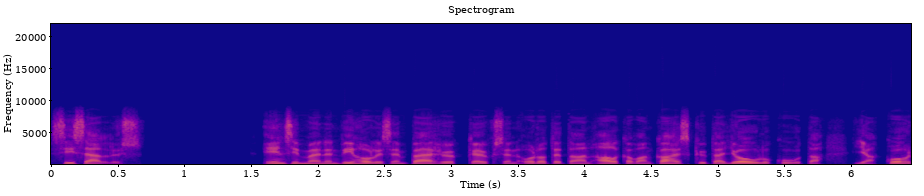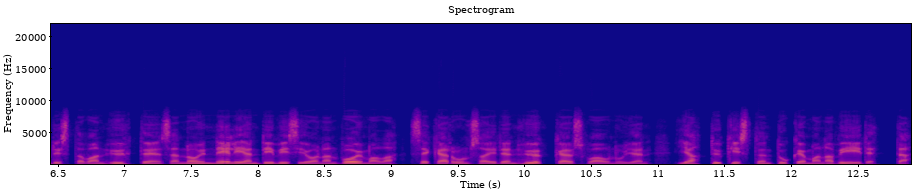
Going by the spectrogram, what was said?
Sisällys. Ensimmäinen vihollisen päähyökkäyksen odotetaan alkavan 20. joulukuuta ja kohdistavan yhteensä noin neljän divisioonan voimalla sekä runsaiden hyökkäysvaunujen ja tykistön tukemana viidettä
